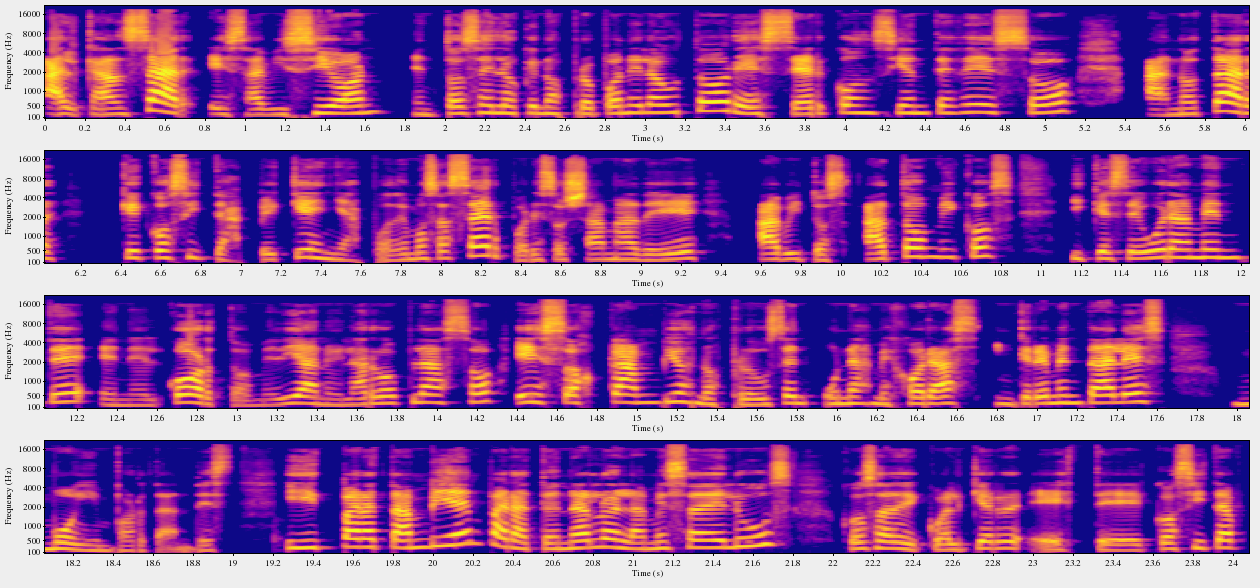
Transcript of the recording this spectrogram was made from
alcanzar esa visión. Entonces lo que nos propone el autor es ser conscientes de eso, anotar qué cositas pequeñas podemos hacer, por eso llama de hábitos atómicos y que seguramente en el corto, mediano y largo plazo esos cambios nos producen unas mejoras incrementales muy importantes. Y para también para tenerlo en la mesa de luz, cosa de cualquier este, cosita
